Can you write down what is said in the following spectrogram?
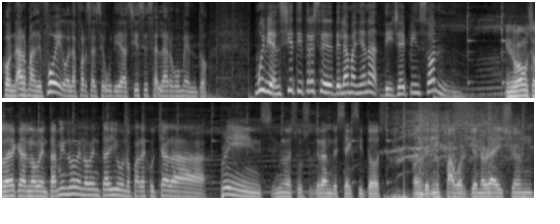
con armas de fuego las fuerzas de seguridad, si ese es el argumento. Muy bien, 7 y 13 de la mañana, DJ Pinzón. Y nos vamos a la década del 90, 1991, para escuchar a Prince y uno de sus grandes éxitos con The New Power Generation.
